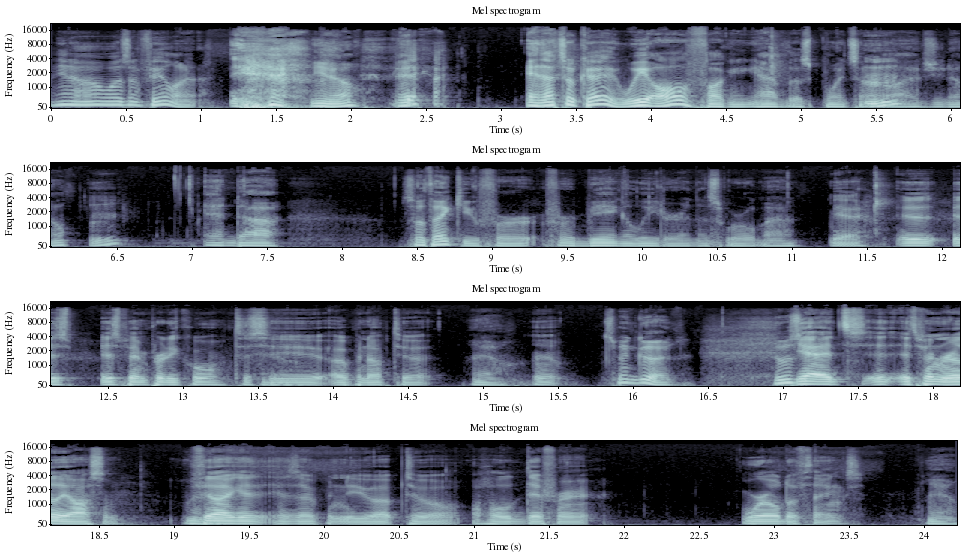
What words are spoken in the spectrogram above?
you know, I wasn't feeling it. Yeah. You know, and, and that's okay. We all fucking have those points in Mhm. our lives, you know. Mhm. And uh, so, thank you for for being a leader in this world, man. Yeah. It, it's it's been pretty cool to see you open up to it. Yeah, Yeah. it's been good. It was Yeah, it's it, it's been really awesome. I feel like it has opened you up to a, a whole different world of things. yeah,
